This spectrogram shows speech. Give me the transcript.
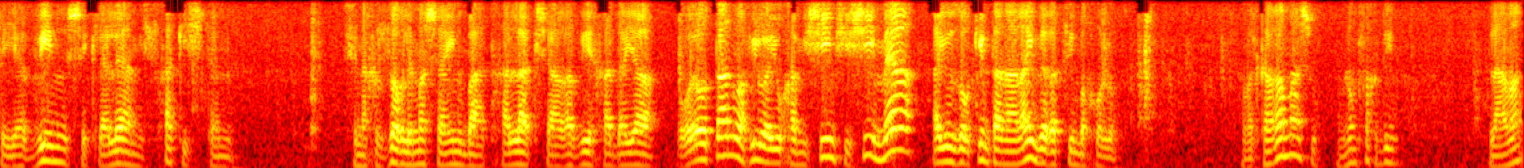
שיבינו שכללי המשחק השתנו. שנחזור למה שהיינו בהתחלה כשערבי אחד היה רואה אותנו, אפילו היו 50, 60, 100, היו זורקים את הנעליים ורצים בחולות. אבל קרה משהו, הם לא מפחדים. למה?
